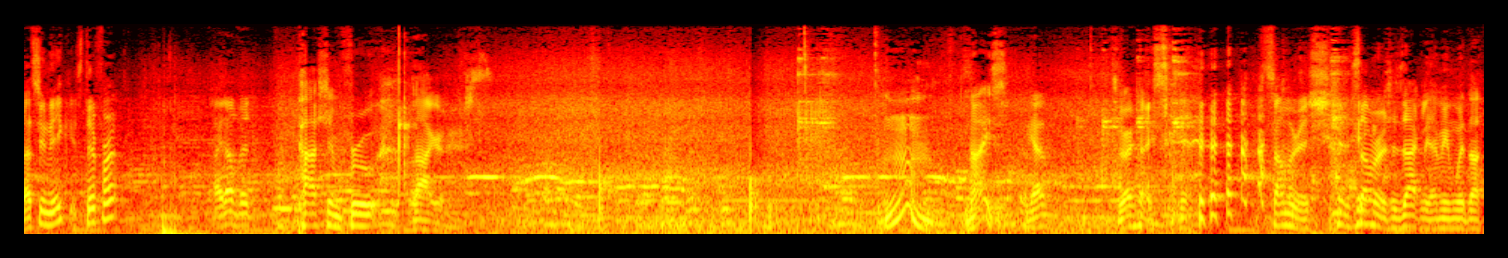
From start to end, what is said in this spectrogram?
That's unique. It's different. I love it. Passion fruit lager. Mmm, nice. Yeah. It's very nice. Summerish. Summerish, exactly. I mean, with the,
